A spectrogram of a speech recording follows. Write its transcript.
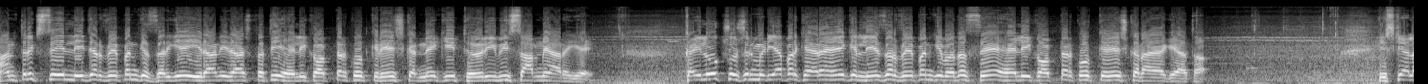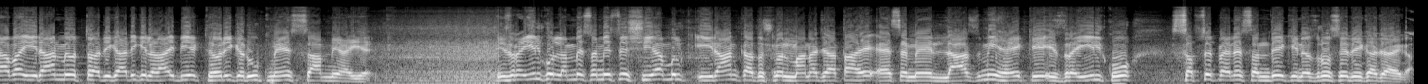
अंतरिक्ष से लेजर वेपन के ज़रिए ईरानी राष्ट्रपति हेलीकॉप्टर को क्रेश करने की थ्योरी भी सामने आ रही है। कई लोग सोशल मीडिया पर कह रहे हैं कि लेजर वेपन की मदद से हेलीकॉप्टर को क्रेश कराया गया था। इसके अलावा ईरान में उत्तराधिकारी की लड़ाई भी एक थ्योरी के रूप में सामने आई है। इसराइल को लंबे समय से शिया मुल्क ईरान का दुश्मन माना जाता है। ऐसे में लाजमी है कि इसराइल को सबसे पहले संदेह की नज़रों से देखा जाएगा।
